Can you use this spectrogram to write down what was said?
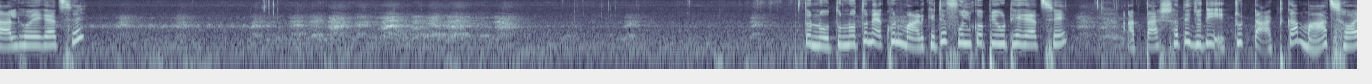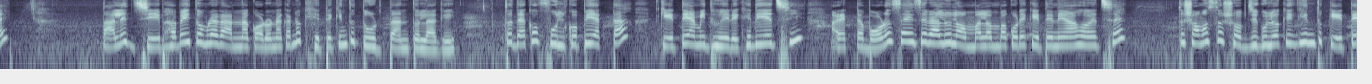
লাল হয়ে গেছে। তো নতুন নতুন এখন মার্কেটে ফুলকপি উঠে গেছে। আর তার সাথে যদি একটু টাটকা মাছ হয় তাহলে যেভাবেই তোমরা রান্না করো না কেন, খেতে কিন্তু দুর্দান্ত লাগে। তো দেখো, ফুলকপি একটা কেটে আমি ধুয়ে রেখে দিয়েছি, আর একটা বড় সাইজের আলু লম্বা লম্বা করে কেটে নেওয়া হয়েছে। তো সমস্ত সবজিগুলোকে কিন্তু কেটে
